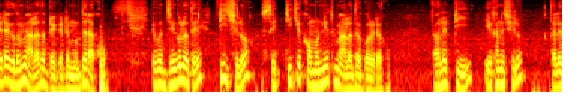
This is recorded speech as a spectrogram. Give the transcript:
এটাকে তুমি আলাদা ব্র্যাকেটের মধ্যে রাখো। এবার যেগুলোতে টি ছিল, সেই টিকে কমন নিয়ে তুমি আলাদা করে রাখো। তাহলে টি এখানে ছিল, তাহলে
